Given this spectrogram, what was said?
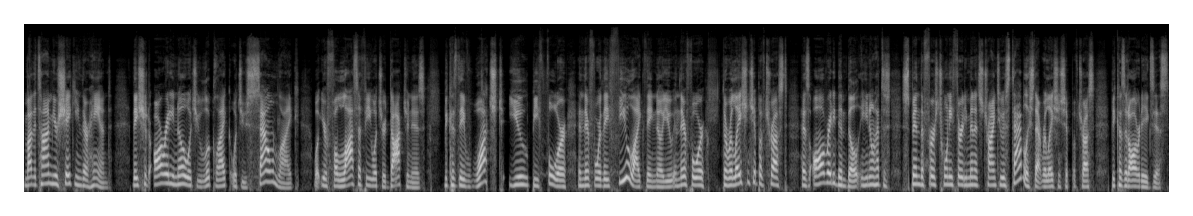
by the time you're shaking their hand, they should already know what you look like, what you sound like, what your philosophy, what your doctrine is, because they've watched you before and therefore they feel like they know you. And therefore, the relationship of trust has already been built. And you don't have to spend the first 20, 30 minutes trying to establish that relationship of trust because it already exists.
